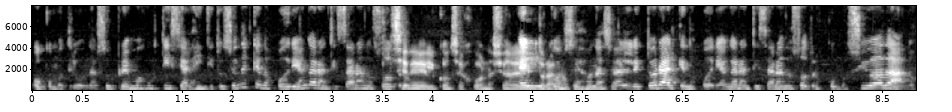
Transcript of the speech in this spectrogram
o como Tribunal Supremo de Justicia, las instituciones que nos podrían garantizar a nosotros... En el Consejo Nacional Electoral. El Consejo Nacional Electoral, que nos podrían garantizar a nosotros como ciudadanos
